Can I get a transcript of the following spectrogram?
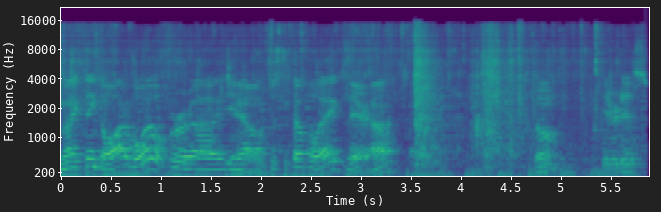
You might think a lot of oil for, uh, you know, just a couple eggs there, huh? Boom. There it is.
